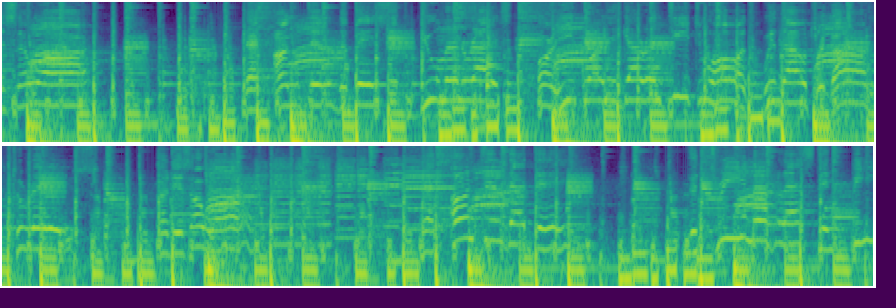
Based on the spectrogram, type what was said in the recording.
Miss a war that until the basic human rights are equally guaranteed to all without regard to race. It is a war that until that day, the dream of lasting peace,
